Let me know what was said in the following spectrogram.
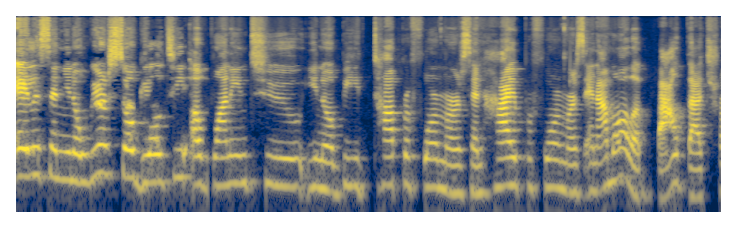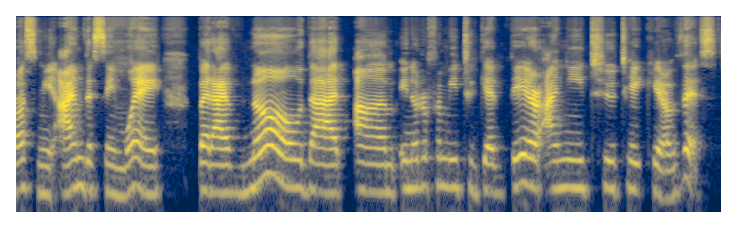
hey, listen, you know, we're so guilty of wanting to, you know, be top performers and high performers. And I'm all about that. Trust me, I'm the same way. But I know that um, in order for me to get there, I need to take care of this,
